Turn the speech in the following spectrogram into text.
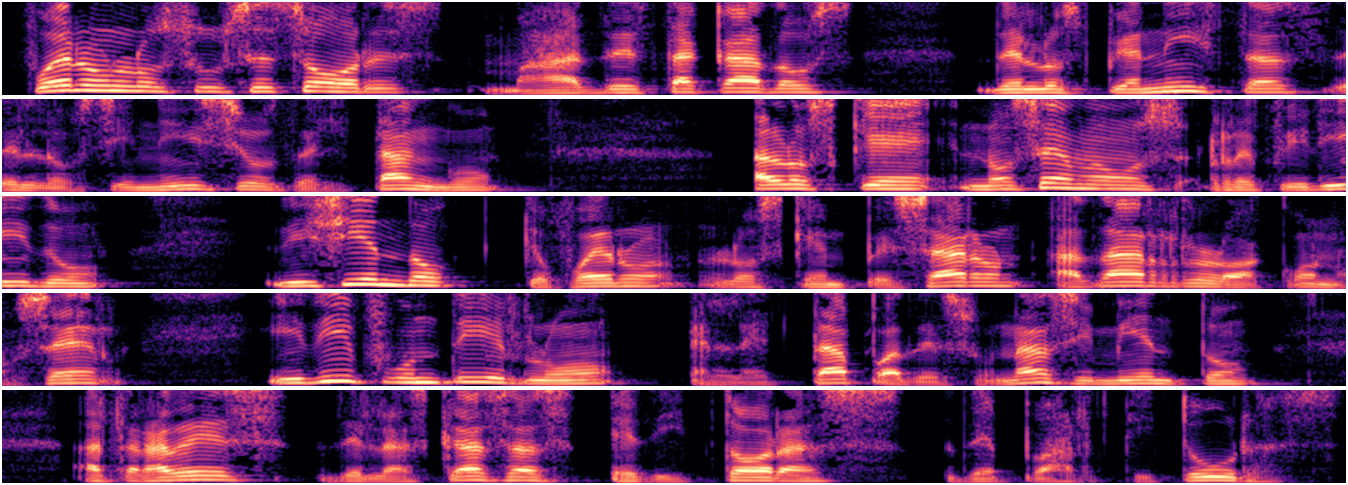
fueron los sucesores más destacados de los pianistas de los inicios del tango, a los que nos hemos referido diciendo que fueron los que empezaron a darlo a conocer y difundirlo en la etapa de su nacimiento a través de las casas editoras de partituras.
